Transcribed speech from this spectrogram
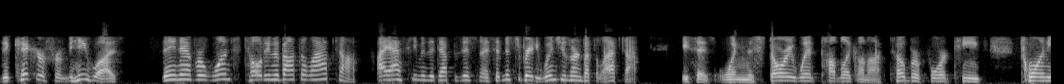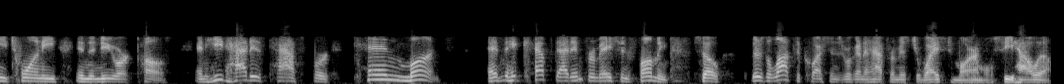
the kicker for me was they never once told him about the laptop. I asked him in the deposition, I said, Mr. Brady, when did you learn about the laptop? He says, when the story went public on October 14th, 2020 in the New York Post and he'd had his task for 10 months and they kept that information from him. So there's a lots of questions we're going to have for Mr. Weiss tomorrow and we'll see how, uh,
